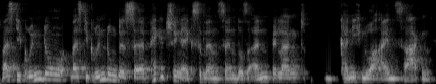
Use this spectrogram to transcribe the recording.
was, die, Gründung, was die Gründung des äh, Packaging Excellence Centers anbelangt, kann ich nur eins sagen.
